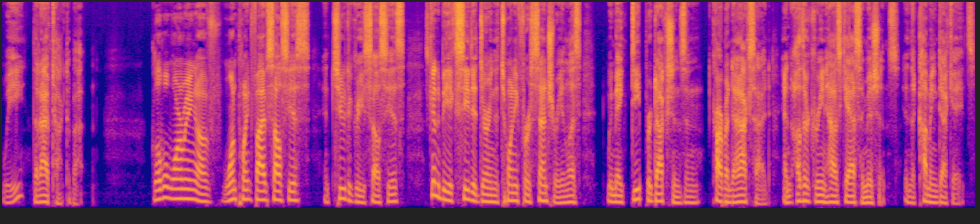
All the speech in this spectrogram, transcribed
We, that I've talked about. Global warming of 1.5 Celsius and 2 degrees Celsius is going to be exceeded during the 21st century unless we make deep reductions in carbon dioxide and other greenhouse gas emissions in the coming decades.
